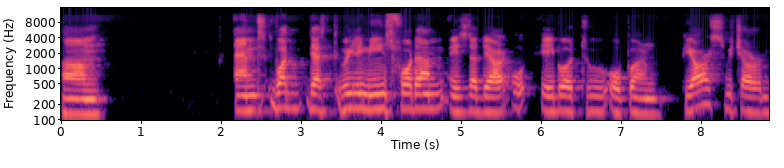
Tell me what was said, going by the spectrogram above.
Um, and what that really means for them is that they are able to open PRs, which are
